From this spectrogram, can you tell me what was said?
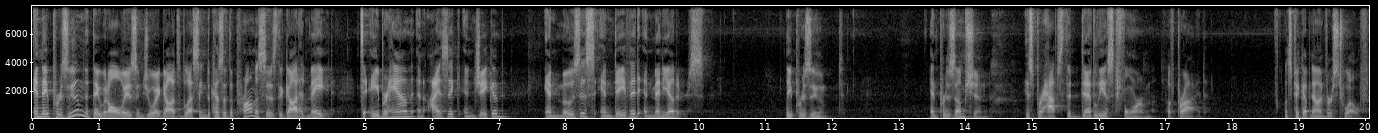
And they presumed that they would always enjoy God's blessing because of the promises that God had made to Abraham and Isaac and Jacob and Moses and David and many others. They presumed. And presumption is perhaps the deadliest form of pride. Let's pick up now in verse 12.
